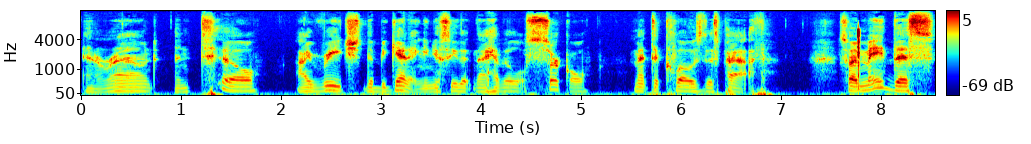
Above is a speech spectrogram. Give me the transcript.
and around until I reach the beginning. And you'll see that I have a little circle meant to close this path. So I made this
